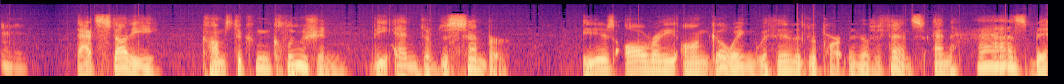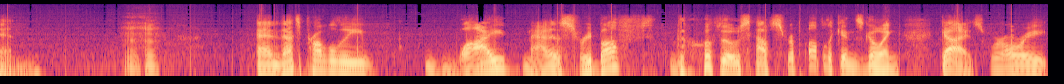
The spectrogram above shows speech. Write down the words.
Mhm. That study comes to conclusion the end of December it is already ongoing within the Department of Defense and has been. Mhm. And that's probably why Mattis rebuffed those House Republicans, going, "Guys, we're already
